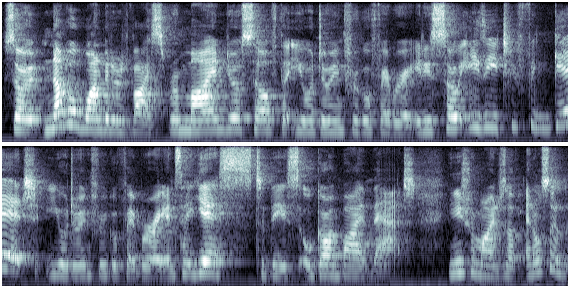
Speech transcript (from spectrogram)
So number one bit of advice, remind yourself that you are doing Frugal February. It is so easy to forget you're doing Frugal February and say yes to this or go and buy that you need to remind yourself. And also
